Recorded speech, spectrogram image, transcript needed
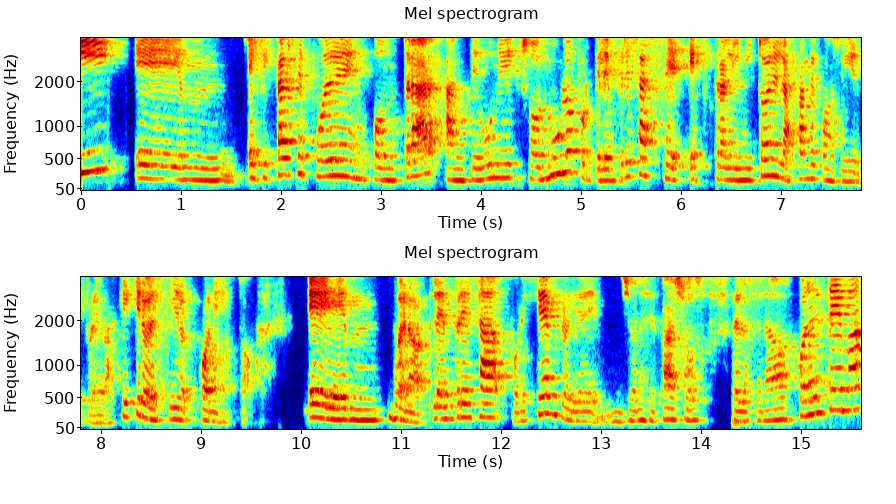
y em, el fiscal se puede encontrar ante un hecho nulo porque la empresa se extralimitó en el afán de conseguir pruebas. ¿Qué quiero decir con esto? Eh, bueno, la empresa, por ejemplo, y hay millones de fallos relacionados con el tema,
